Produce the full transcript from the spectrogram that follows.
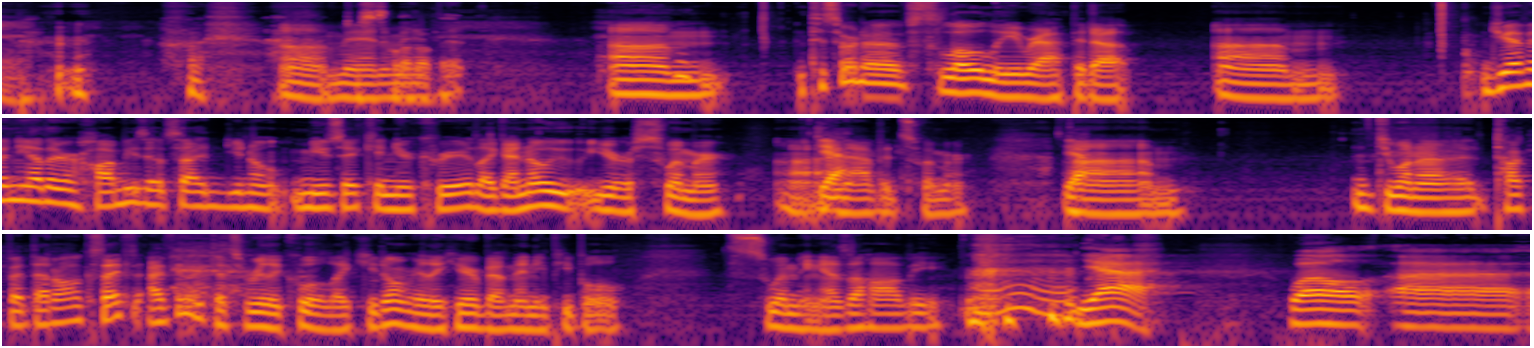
you know, Oh man, just a little amazing. bit. um, to sort of slowly wrap it up, um, do you have any other hobbies outside, you know, music in your career? Like I know you're a swimmer, uh, Yeah. an avid swimmer. Yeah. Um, do you want to talk about that at all? Because I, I feel like that's really cool. Like you don't really hear about many people swimming as a hobby. Yeah. yeah. Well, uh,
